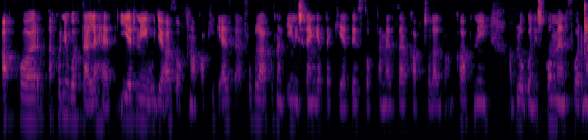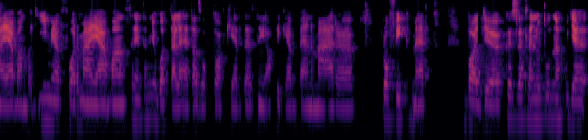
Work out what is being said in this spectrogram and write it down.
akkor, akkor nyugodtan lehet írni, ugye azoknak, akik ezzel foglalkoznak, én is rengeteg kérdést szoktam ezzel kapcsolatban kapni, a blogon is komment formájában, vagy e-mail formájában, szerintem nyugodtan lehet azoktól kérdezni, akik ebben már profik, mert vagy közvetlenül tudnak ugye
